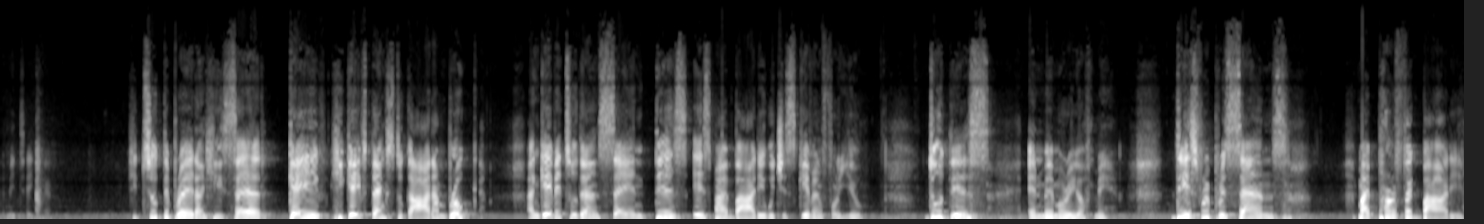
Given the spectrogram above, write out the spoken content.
Let me take it. He took the bread and he said, gave, he gave thanks to God and broke and gave it to them, saying, This is my body which is given for you. Do this in memory of me. This represents my perfect body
